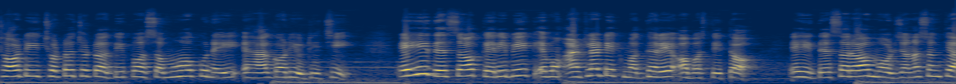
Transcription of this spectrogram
ଛଅଟି ଛୋଟ ଛୋଟ ଦ୍ୱୀପ ସମୂହକୁ ନେଇ ଏହା ଗଢ଼ି ଉଠିଛି। ଏହି ଦେଶ କେରିବିକ୍ ଏବଂ ଆଟଲାଣ୍ଟିକ୍ ମଧ୍ୟରେ ଅବସ୍ଥିତ। ଏହି ଦେଶର ମୋଟ ଜନସଂଖ୍ୟା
